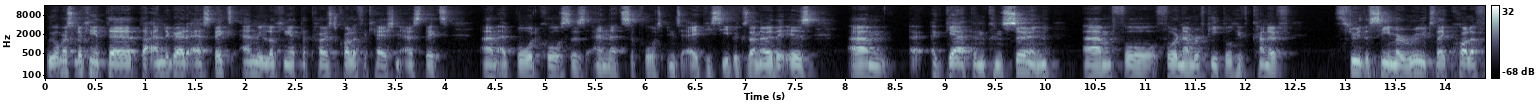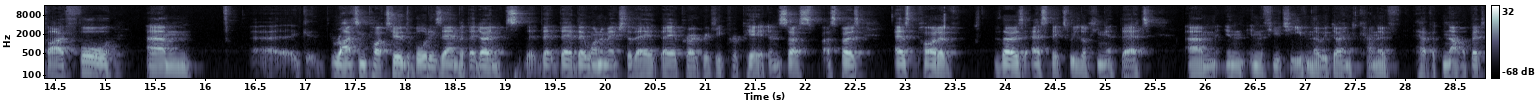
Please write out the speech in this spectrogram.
we're almost looking at the the undergrad aspect, and we're looking at the post qualification aspects um, at board courses and that support into APC because I know there is a gap and concern for for a number of people who've kind of through the CIMA route they qualify for um, writing part two of the board exam, but they don't. They, they, they want to make sure they they appropriately prepared. And so I, I, suppose as part of those aspects, we're looking at that um, in in the future, even though we don't kind of have it now. But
